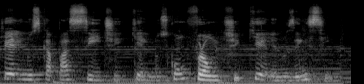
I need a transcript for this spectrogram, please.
que ele nos capacite, que ele nos confronte, que ele nos ensine.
